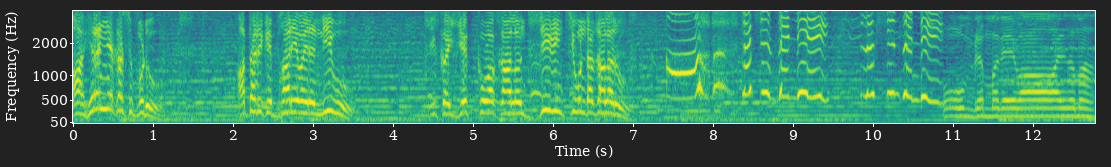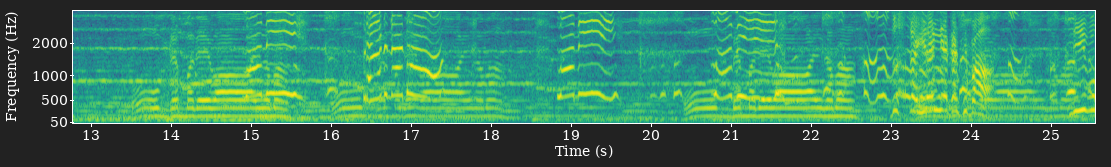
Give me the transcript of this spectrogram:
ఆ హిరణ్యకశిపుడు అతడికి భార్యవైన నీవు ఇక ఎక్కువ కాలం జీవించి ఉండజాలరు. ఆ! రక్షించండి రక్షించండి. ఓం బ్రహ్మదేవాయ నమ. ఓం బ్రహ్మదేవాయ స్వామి! నమ దుష్ట హిరణ్యకశిప. నీవు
